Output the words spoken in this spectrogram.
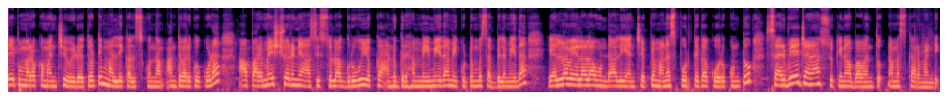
రేపు మరొక మంచి వీడియోతోటి మళ్ళీ కలుసుకుందాం. అంతవరకు కూడా ఆ పరమేశ్వరుని ఆశిస్తుల గురువు యొక్క అనుగ్రహం మీ మీద మీ కుటుంబ సభ్యుల మీద ఎల్లవేళలా ఉండాలి అని చెప్పి మనస్ఫూర్తిగా కోరుకుంటూ సర్వే జన సుఖినో భవంతు. నమస్కారం అండి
